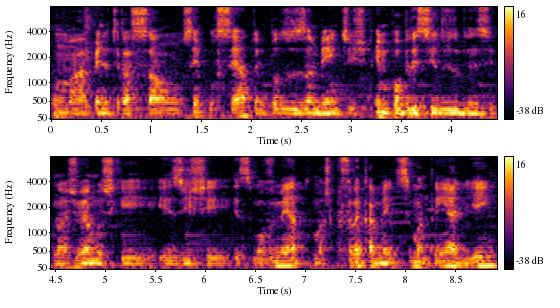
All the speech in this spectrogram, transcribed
uma penetração 100% em todos os ambientes empobrecidos do Brasil. Nós vemos que existe esse movimento, mas que francamente se mantém ali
